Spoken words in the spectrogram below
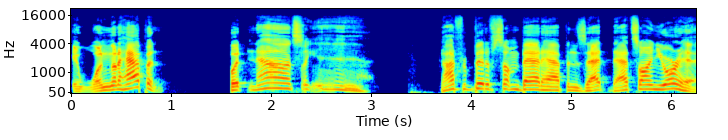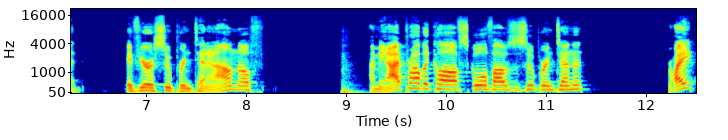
it wasn't gonna happen. But now it's like, eh, God forbid if something bad happens, that that's on your head if you're a superintendent. I don't know if I mean I'd probably call off school if I was a superintendent. Right?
